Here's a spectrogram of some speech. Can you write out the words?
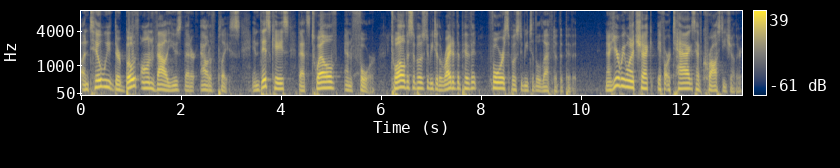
until we, they're both on values that are out of place. In this case, that's 12 and 4. 12 is supposed to be to the right of the pivot, 4 is supposed to be to the left of the pivot. Now here we want to check if our tags have crossed each other.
